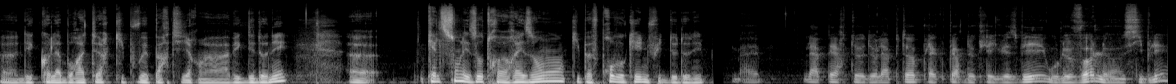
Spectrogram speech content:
des collaborateurs qui pouvaient partir avec des données. quelles sont les autres raisons qui peuvent provoquer une fuite de données? Bah, La perte de laptop, la perte de clé USB ou le vol ciblé.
